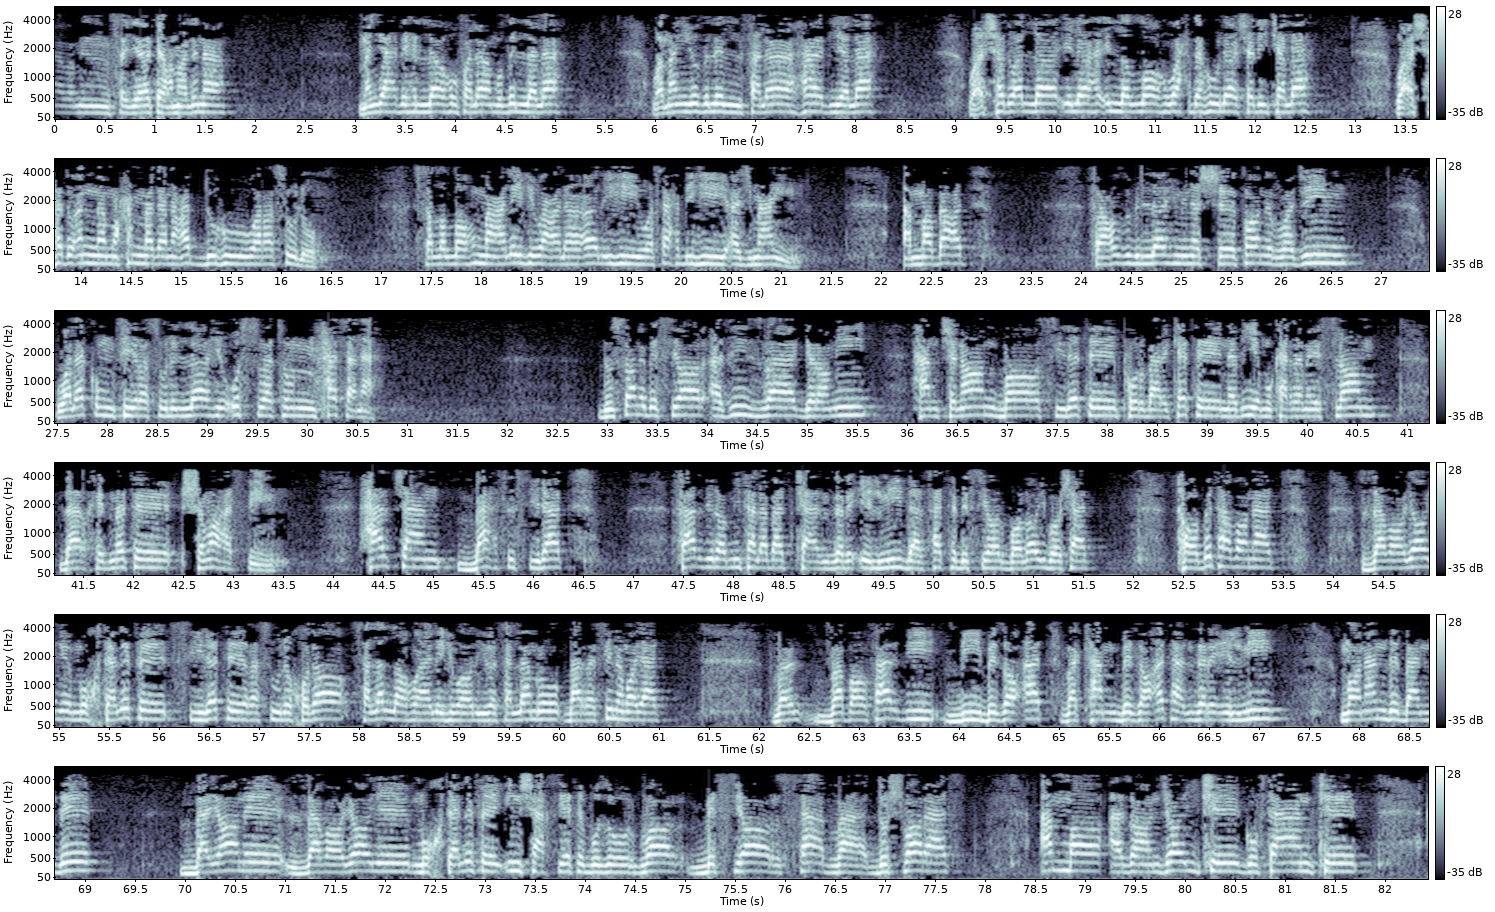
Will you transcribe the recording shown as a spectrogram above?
ومن سيئات أعمالنا. من يهده الله فلا مضل له ومن يضلل فلا هادي له. وأشهد أن لا إله إلا الله وحده لا شريك له وأشهد أن محمدا عبده ورسوله. صلى اللهم عليه وعلى آله وصحبه أجمعين. أما بعد فأعوذ بالله من الشيطان الرجيم. ولكم فی رسول الله اسوة حسنه دوستان بسیار عزیز و گرامی همچنان با سیرت پربرکت نبی مکرم اسلام در خدمت شما هستیم. هرچند بحث سیرت فردی را میطلبد که از نظر علمی در سطح بسیار بالایی باشد تا بتواند زوایای مختلف سیرت رسول خدا صلی الله علیه و آله و سلم رو بررسی نماید و, با فردی بی بزاعت و کم بزاعت از نظر علمی مانند بنده بیان زوایای مختلف این شخصیت بزرگوار بسیار صعب و دشوار است. اما از آنجایی که گفتند که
